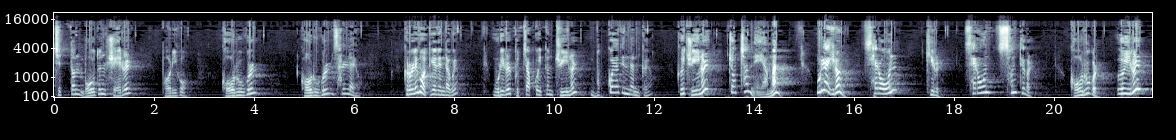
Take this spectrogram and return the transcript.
짓던 모든 죄를 버리고 거룩을 거룩을 살래요. 그러려면 어떻게 된다고요? 우리를 붙잡고 있던 주인을 묶어야 된다니까요. 그 주인을 쫓아내야만 우리가 이런 새로운 길을, 새로운 선택을, 거룩을, 의를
